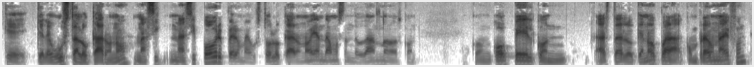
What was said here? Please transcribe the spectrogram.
que, que, le gusta lo caro, ¿no? Nací, nací pobre, pero me gustó lo caro, ¿no? Y andamos endeudándonos con con Coppel, con hasta lo que no para comprar un iPhone.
